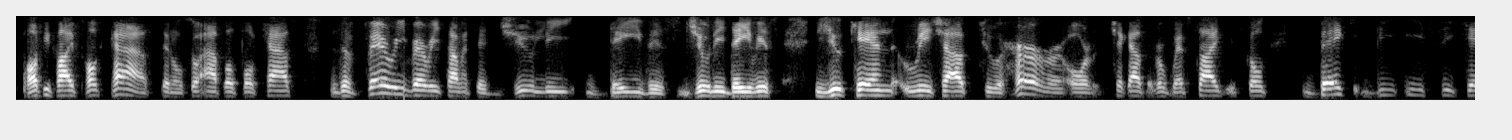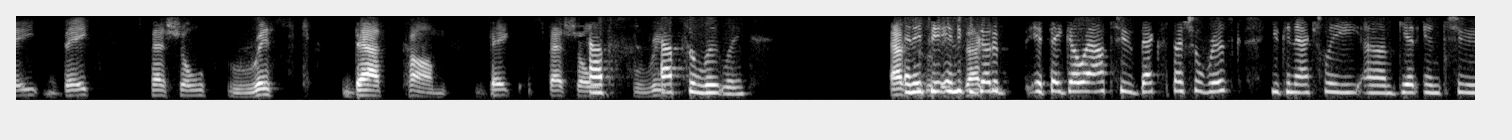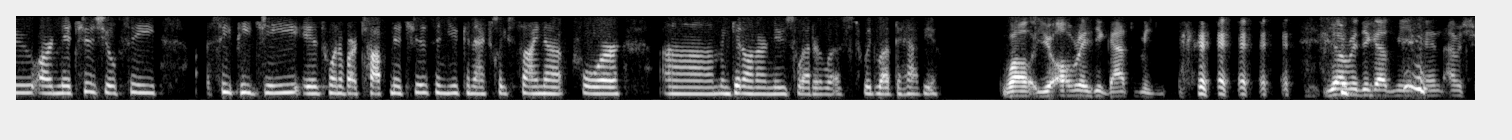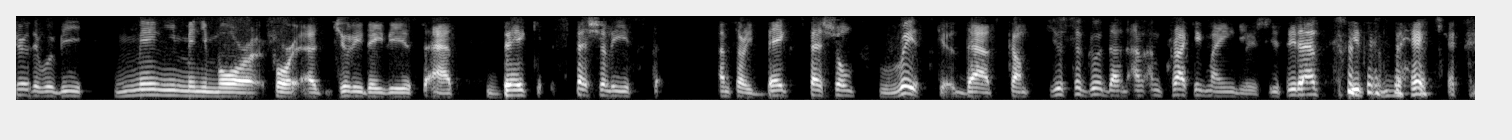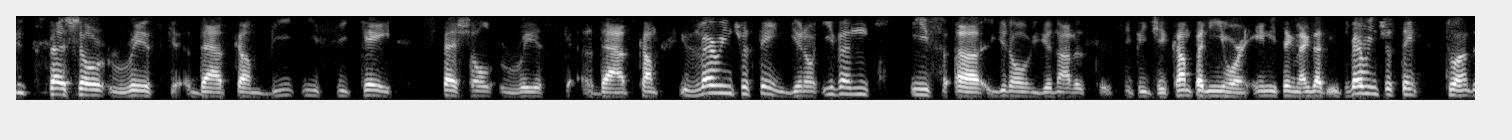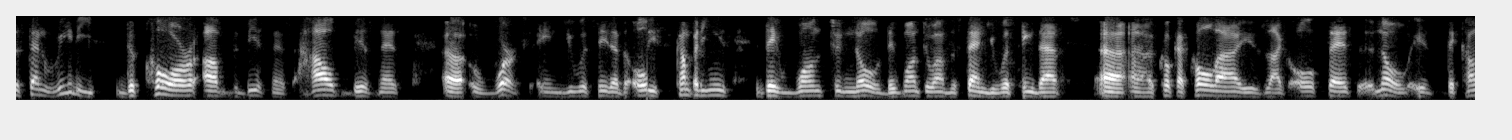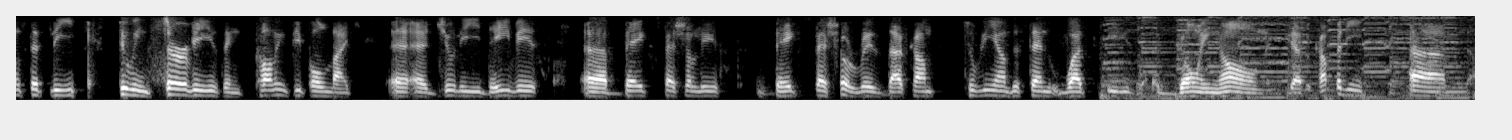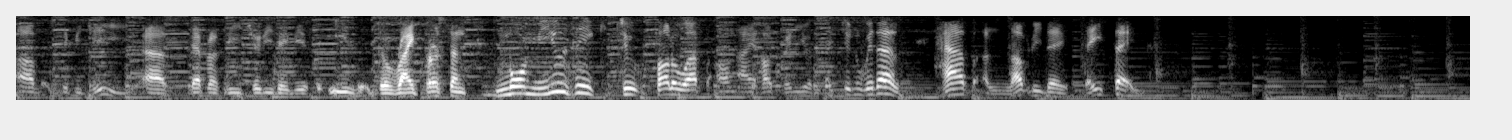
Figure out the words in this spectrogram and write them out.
Spotify podcast and also Apple Podcasts, the very, very talented Julie Davis. Julie Davis, you can reach out to her or check out her website. It's called Beck, B-E-C-K, Beck Special Risk.com. Beck Special Risk. Absolutely. Absolutely. And if you and if you go to if they go out to Beck Special Risk, you can actually um, get into our niches. You'll see CPG is one of our top niches, and you can actually sign up for um, and get on our newsletter list. We'd love to have you. Well, you already got me. you already got me, and I'm sure there will be many, many more for uh, Julie Davis at Beck Specialist. I'm sorry, Beck Special risk.com. You're so good that I'm, I'm, cracking my English. You see that? It's specialrisk.com. B E C K special risk that come. It's very interesting. You know, even if uh, you know you're not a CPG company or anything like that, it's very interesting to understand really the core of the business, how business uh, works, and you will see that all these companies they want to know, they want to understand. You would think that uh, uh, Coca-Cola is like all set. No, it's they're constantly doing surveys and calling people like uh, uh, Julie Davis, uh, Beck Specialist, BeckSpecialRisk.com to really understand what is going on. You have a company um, of CPG, uh, definitely Judy Davis is the right person. More music to follow up on iHeartRadio. Tuned with us. Have a lovely day. Stay safe.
